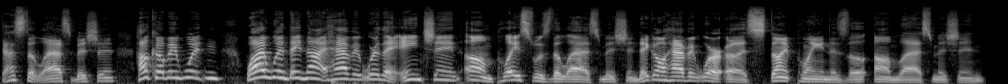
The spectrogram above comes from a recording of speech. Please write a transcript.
That's the last mission. How come it wouldn't? Why wouldn't they not have it where the ancient um place was the last mission? They gonna have it where a uh, stunt plane is the um last mission.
